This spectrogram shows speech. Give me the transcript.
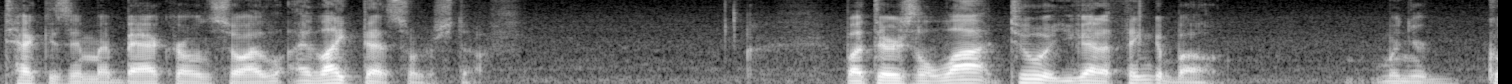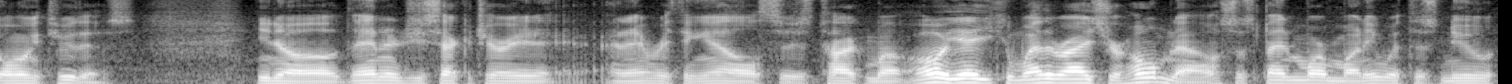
tech is in my background, so I, I like that sort of stuff. But there's a lot to it you got to think about when you're going through this. You know, the energy secretary and everything else is talking about, oh, yeah, you can weatherize your home now, so spend more money with this new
